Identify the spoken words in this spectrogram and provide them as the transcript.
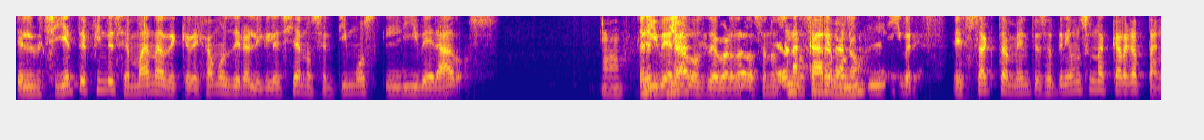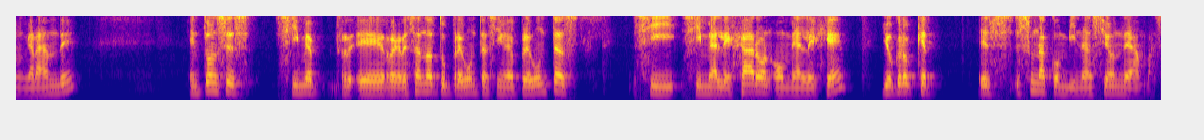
el siguiente fin de semana de que dejamos de ir a la iglesia nos sentimos liberados. Ah, liberados, de verdad. O sea, nos, una carga, ¿no? libres. Exactamente. O sea, teníamos una carga tan grande. Entonces, si me, eh, regresando a tu pregunta, si me preguntas si, si me alejaron o me alejé, yo creo que es, una combinación de ambas.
